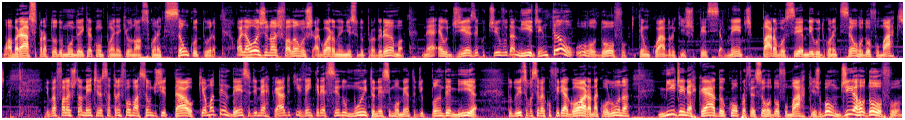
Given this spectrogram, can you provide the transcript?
Um abraço para todo mundo aí que acompanha aqui o nosso Conexão Cultura. Olha, hoje nós falamos, agora no início do programa, né, é o dia executivo da mídia. Então, o Rodolfo, que tem um quadro aqui especialmente para você, amigo do Conexão, Rodolfo Marques, ele vai falar justamente dessa transformação digital, que é uma tendência de mercado que vem crescendo muito nesse momento de pandemia. Tudo isso você vai conferir agora na coluna Mídia e Mercado com o professor Rodolfo Marques. Bom dia, Rodolfo.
